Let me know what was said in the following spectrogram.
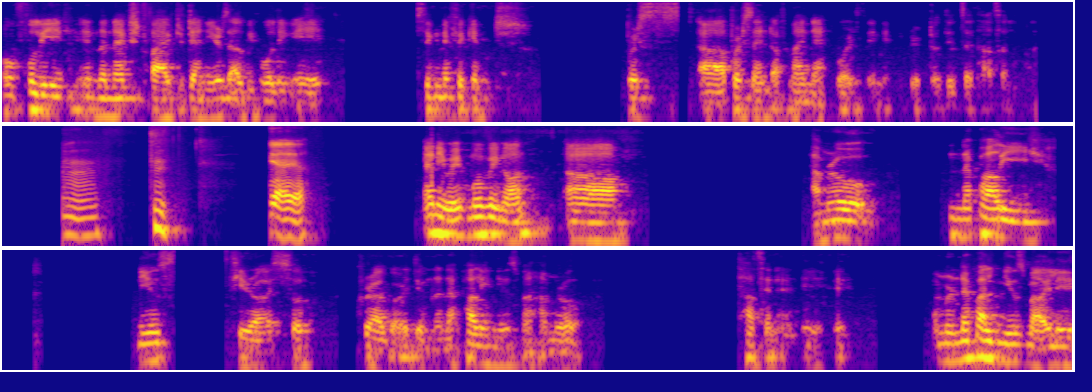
hopefully in the next five to ten years, I'll be holding a significant uh, percent of my net worth in crypto. Mm. yeah, yeah. Anyway, moving on. Uh, हाम्रो Nepali न्युजतिर यसो कुरा गरिदिउँ न नेपाली न्युजमा हाम्रो थाहा छैन ए हाम्रो नेपाली न्युजमा अहिले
